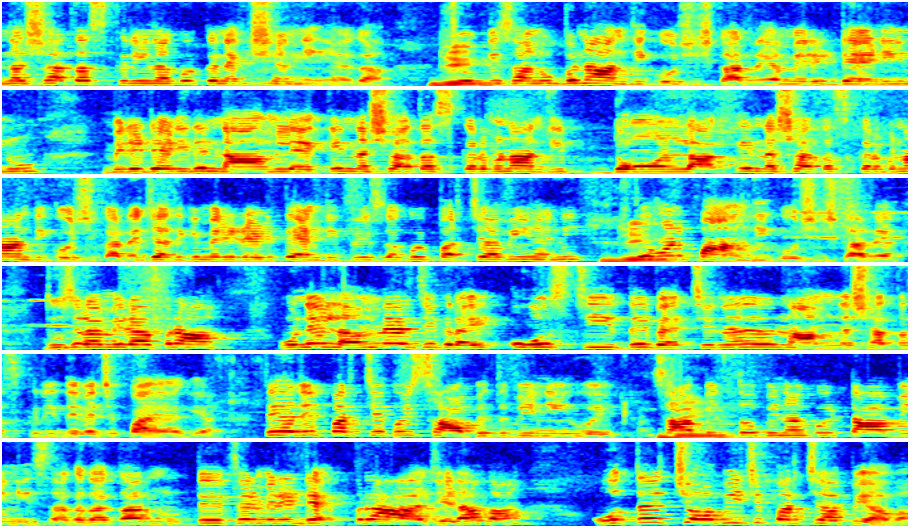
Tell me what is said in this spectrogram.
ਨਸ਼ਾ ਤਸਕਰੀ ਨਾਲ ਕੋਈ ਕਨੈਕਸ਼ਨ ਨਹੀਂ ਹੈਗਾ ਜੀ। ਜੋ ਕਿ ਸਾਨੂੰ ਬਣਾਉਣ ਦੀ ਕੋਸ਼ਿਸ਼ ਕਰ ਰਹੇ ਆ। ਮੇਰੇ ਡੈਡੀ ਨੂੰ ਮੇਰੇ ਡੈਡੀ ਦੇ ਨਾਮ ਲੈ ਕੇ ਨਸ਼ਾ ਤਸਕਰ ਬਣਾਉਣ ਦੀ ਡੌਨ ਲਾ ਕੇ ਨਸ਼ਾ ਤਸਕਰ ਬਣਾਉਣ ਦੀ ਕੋਸ਼ਿਸ਼ ਕਰ ਰਹੇ ਜਦ ਕਿ ਮੇਰੇ ਡੈਡੀ ਤੇ ਐਨਡੀਪੀਐਸ ਦਾ ਕੋਈ ਪਰਚਾ ਵੀ ਹੈ ਨਹੀਂ ਜੀ। ਤੇ ਹੁਣ ਪਾਉਣ ਦੀ ਕੋਸ਼ਿਸ਼ ਕਰ ਰਿਹਾ ਦੂਸਰਾ ਮੇਰਾ ਭਰਾ ਉਹਨੇ ਲਵ ਮੈਰਿਜ ਕਰਾਈ ਉਸ ਚੀਜ਼ ਦੇ ਵਿੱਚ ਨਾ ਨਾਮ ਨਸ਼ਾ ਤਸਕਰੀ ਦੇ ਵਿੱਚ ਪਾਇਆ ਗਿਆ। ਤੇ ਹਜੇ ਪਰਚੇ ਕੋਈ ਸਾਬਿਤ ਵੀ ਨਹੀਂ ਹੋਏ ਸਾਬਿਤ ਤੋਂ ਬਿਨਾ ਕੋਈ ਢਾ ਵੀ ਨਹੀਂ ਸਕਦਾ ਘਰ ਨੂੰ। ਤੇ ਫਿਰ ਮੇਰੇ ਡੈ- ਭਰਾ ਜਿਹੜਾ ਵਾ ਉਹ ਤਾਂ 24 ਚ ਪਰਚਾ ਪਿਆ ਵਾ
